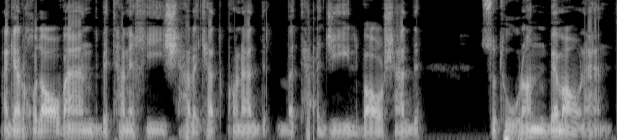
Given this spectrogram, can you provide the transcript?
اگر خداوند به تن خیش حرکت کند و تعجیل باشد ستوران بمانند.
